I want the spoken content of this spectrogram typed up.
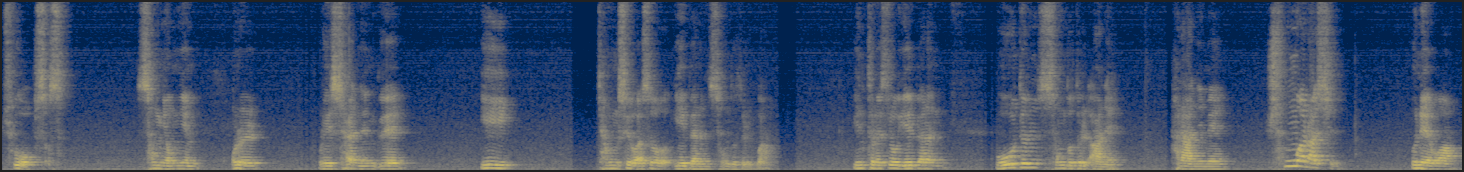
주옵소서. 성령님, 오늘 우리 사는 교회 이 장소에 와서 예배하는 성도들과 인터넷으로 예배하는 모든 성도들 안에 하나님의 충만하신 은혜와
